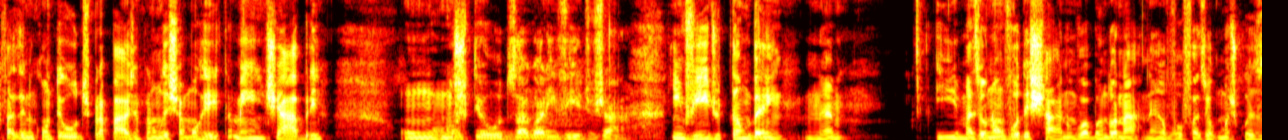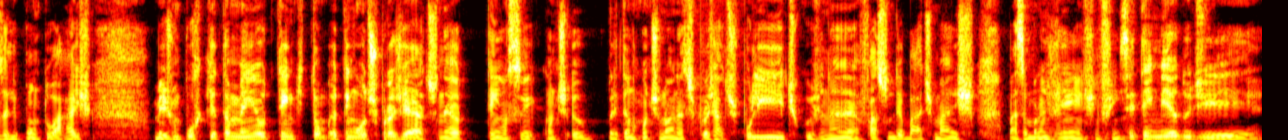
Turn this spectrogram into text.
fazerem conteúdos para a página, para não deixar morrer. E também a gente abre um, uns Conteúdos agora em vídeo já. em vídeo também, né? E, mas eu não vou deixar, não vou abandonar, né? Eu vou fazer algumas coisas ali pontuais, mesmo porque também eu tenho que eu tenho outros projetos, né? Eu tenho esse, eu pretendo continuar nesses projetos políticos, né? Faço um debate mais mais abrangente, enfim. Você tem medo de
